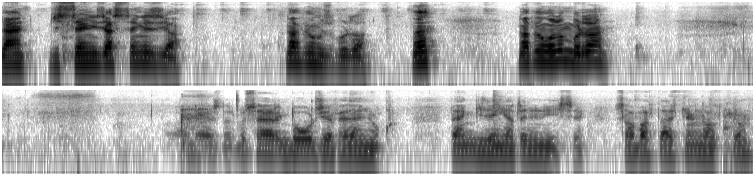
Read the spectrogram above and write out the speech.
Lan gitseniz yatseniz ya. Ne yapıyorsunuz burada? He? Ne yapıyorsun oğlum burada? Arkadaşlar bu sefer doğurcuya falan yok. Ben giden yatan en iyisi. Sabah da erken kalkıyorum.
